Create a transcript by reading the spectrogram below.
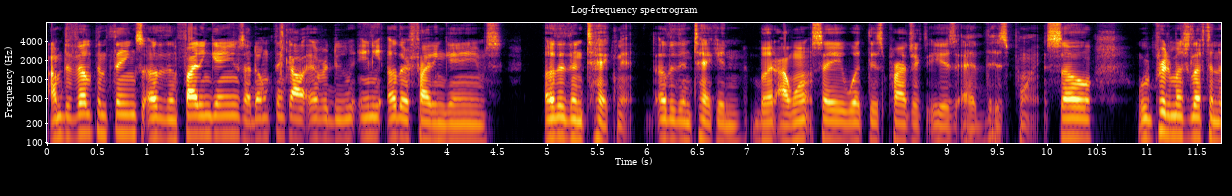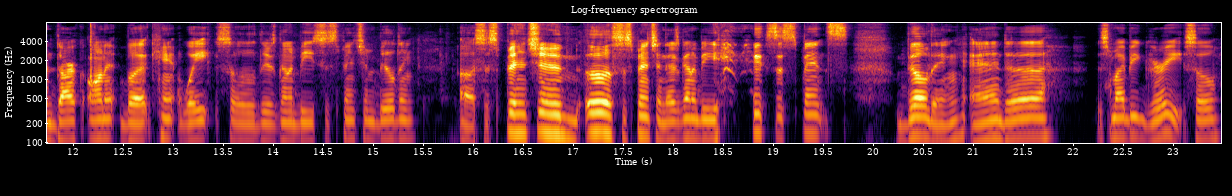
I'm developing things other than fighting games. I don't think I'll ever do any other fighting games other than Tekken, other than Tekken, but I won't say what this project is at this point. So, we're pretty much left in the dark on it, but can't wait. So there's gonna be suspension building, uh, suspension, uh, suspension. There's gonna be suspense building, and uh, this might be great. So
